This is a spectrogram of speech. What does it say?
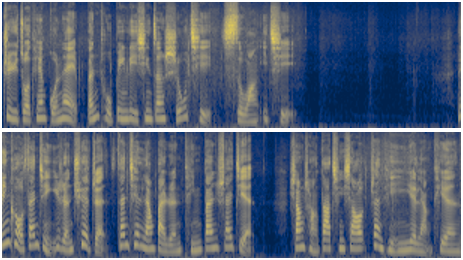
至于昨天国内本土病例新增十五起，死亡一起。林口三井一人确诊，三千两百人停班筛检。商场大清销，暂停营业两天。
